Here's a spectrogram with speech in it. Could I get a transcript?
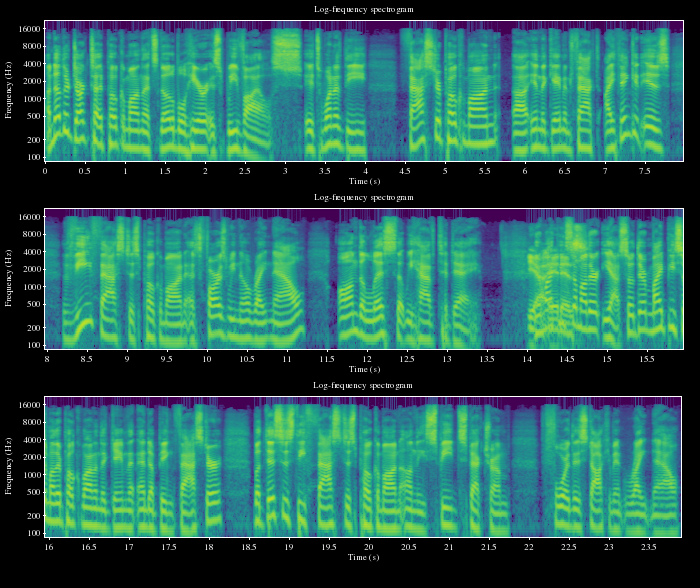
Another dark type Pokemon that's notable here is Weavile. It's one of the faster Pokemon uh, in the game. In fact, I think it is the fastest Pokemon as far as we know right now on the list that we have today there Yeah, might it be is. some other yeah so there might be some other pokemon in the game that end up being faster but this is the fastest pokemon on the speed spectrum for this document right now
